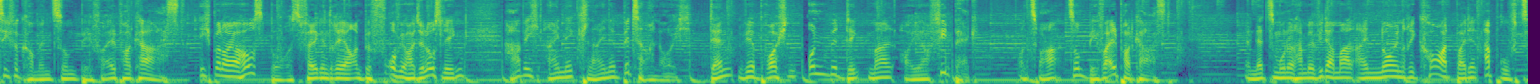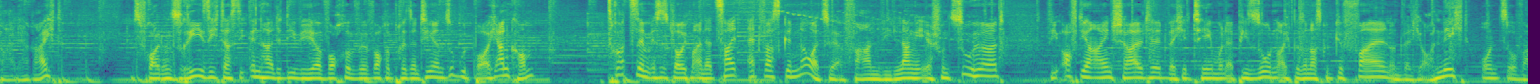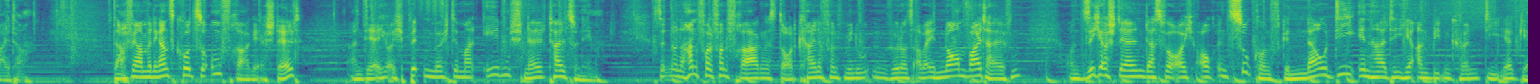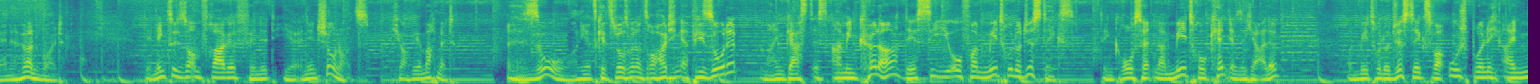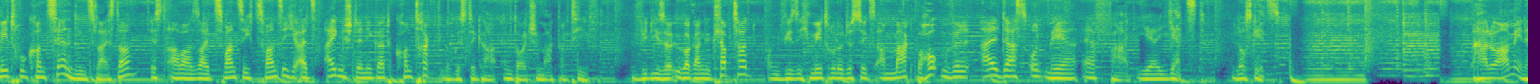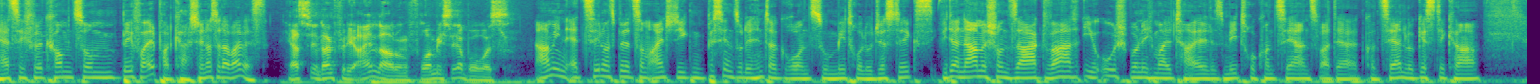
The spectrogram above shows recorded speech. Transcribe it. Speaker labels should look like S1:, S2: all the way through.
S1: herzlich willkommen zum BVL Podcast. Ich bin euer Host Boris Felgendreher und bevor wir heute loslegen, habe ich eine kleine Bitte an euch. Denn wir bräuchten unbedingt mal euer Feedback. Und zwar zum BVL Podcast. Im letzten Monat haben wir wieder mal einen neuen Rekord bei den Abrufzahlen erreicht. Es freut uns riesig, dass die Inhalte, die wir hier Woche für Woche präsentieren, so gut bei euch ankommen. Trotzdem ist es, glaube ich, mal an der Zeit, etwas genauer zu erfahren, wie lange ihr schon zuhört, wie oft ihr einschaltet, welche Themen und Episoden euch besonders gut gefallen und welche auch nicht und so weiter. Dafür haben wir eine ganz kurze Umfrage erstellt, an der ich euch bitten möchte, mal eben schnell teilzunehmen. Es sind nur eine Handvoll von Fragen, es dauert keine fünf Minuten, würde uns aber enorm weiterhelfen und sicherstellen, dass wir euch auch in Zukunft genau die Inhalte hier anbieten können, die ihr gerne hören wollt. Den Link zu dieser Umfrage findet ihr in den Shownotes. Ich hoffe, ihr macht mit. So, und jetzt geht's los mit unserer heutigen Episode. Mein Gast ist Armin Köller, der CEO von Metro Logistics. Den Großhändler Metro kennt ihr sicher alle. Und Metro Logistics war ursprünglich ein Metro-Konzerndienstleister, ist aber seit 2020 als eigenständiger Kontraktlogistiker im deutschen Markt aktiv. Wie dieser Übergang geklappt hat und wie sich Metro Logistics am Markt behaupten will, all das und mehr erfahrt ihr jetzt. Los geht's! Hallo Armin, herzlich willkommen zum BVL-Podcast. Schön, dass du dabei bist.
S2: Herzlichen Dank für die Einladung. Freue mich sehr, Boris.
S1: Armin, erzähl uns bitte zum Einstieg ein bisschen so den Hintergrund zu Metro Logistics. Wie der Name schon sagt, war ihr ursprünglich mal Teil des Metro-Konzerns, war der Konzernlogistiker.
